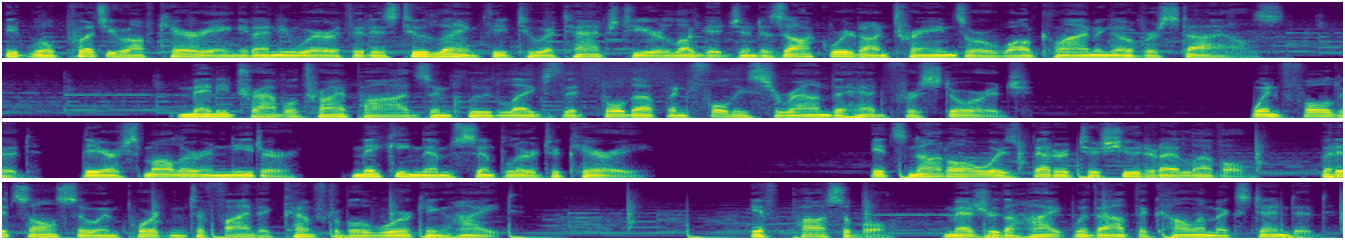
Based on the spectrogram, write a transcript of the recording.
It will put you off carrying it anywhere if it is too lengthy to attach to your luggage and is awkward on trains or while climbing over stiles. Many travel tripods include legs that fold up and fully surround the head for storage. When folded, they are smaller and neater, making them simpler to carry. It's not always better to shoot at eye level, but it's also important to find a comfortable working height. If possible, measure the height without the column extended.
